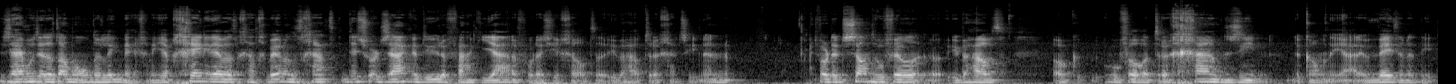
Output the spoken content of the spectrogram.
zij moeten dat allemaal onderling regelen. Je hebt geen idee wat er gaat gebeuren, want het gaat, dit soort zaken duren vaak jaren voordat je geld uh, überhaupt terug gaat zien. En het wordt interessant hoeveel uh, überhaupt ook hoeveel we terug gaan zien de komende jaren. We weten het niet.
